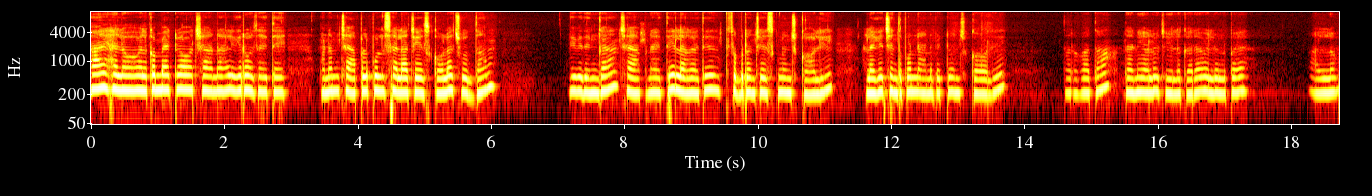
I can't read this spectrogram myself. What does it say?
Hi hello welcome back to our channel. ఈరోజు అయితే మనం చేపల పులుసు ఎలా చేసుకోవాలో చూద్దాం. ఈ విధంగా చేపనైతే ఇలాగైతే శుభ్రం చేసుకుని ఉంచుకోవాలి. అలాగే చింతపండు నానబెట్టి ఉంచుకోవాలి. తర్వాత ధనియాలు జీలకర్ర వెల్లుల్లిపాయ అల్లం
